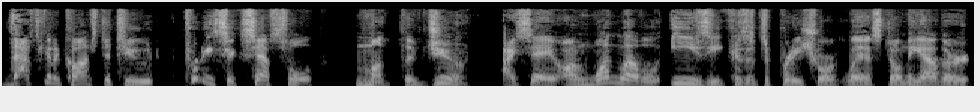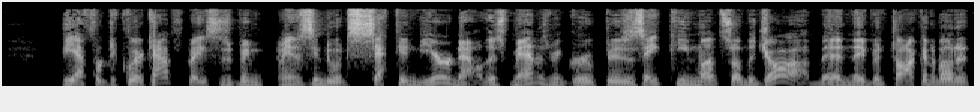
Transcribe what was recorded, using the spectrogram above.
that's going to constitute a pretty successful month of June. I say on one level, easy because it's a pretty short list. On the other, the effort to clear cap space has been, I mean, it's into its second year now. This management group is 18 months on the job and they've been talking about it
